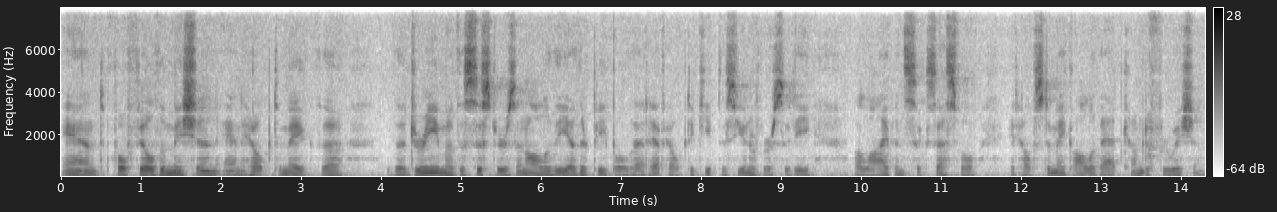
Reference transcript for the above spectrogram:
and fulfill the mission and help to make the the dream of the sisters and all of the other people that have helped to keep this university alive and successful. It helps to make all of that come to fruition.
